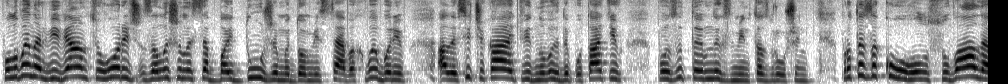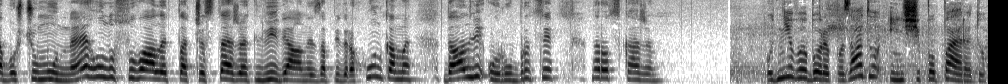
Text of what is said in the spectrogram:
Половина львів'ян цьогоріч залишилися байдужими до місцевих виборів, але всі чекають від нових депутатів позитивних змін та зрушень. Про те, за кого голосували або ж чому не голосували, та чи стежать львів'яни за підрахунками, далі у рубриці народ скаже. Одні вибори позаду, інші попереду.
